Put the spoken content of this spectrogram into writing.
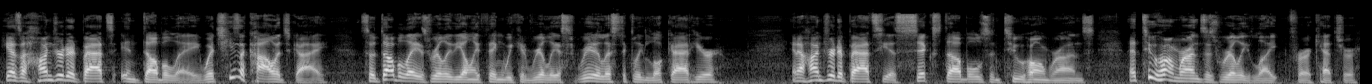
he has 100 at bats in Double A, which he's a college guy. So double A is really the only thing we could really realistically look at here. In 100 at bats, he has six doubles and two home runs. That two home runs is really light for a catcher.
